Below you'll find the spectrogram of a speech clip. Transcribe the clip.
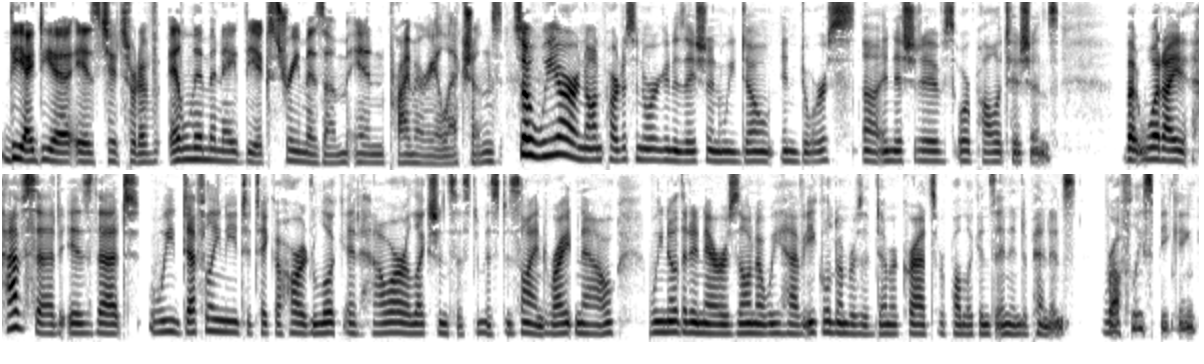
the idea is to sort of eliminate the extremism in primary elections. So we are a nonpartisan organization. We don't endorse uh, initiatives or politicians. But what I have said is that we definitely need to take a hard look at how our election system is designed. Right now, we know that in Arizona we have equal numbers of Democrats, Republicans, and independents, roughly speaking.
